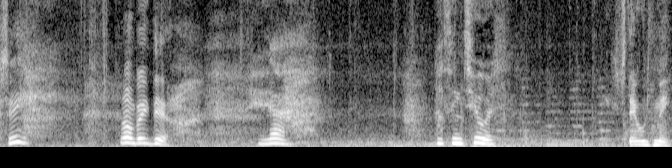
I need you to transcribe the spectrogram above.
See? No big deal. Yeah. Nothing to it. Stay with me.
